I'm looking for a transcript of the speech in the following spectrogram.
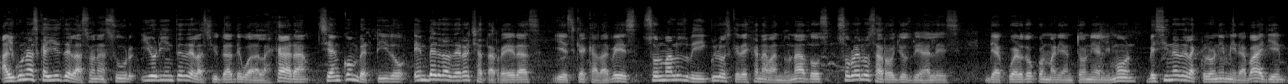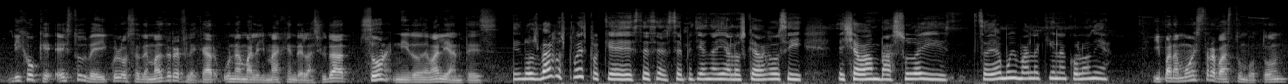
Algunas calles de la zona sur y oriente de la ciudad de Guadalajara se han convertido en verdaderas chatarreras y es que cada vez son más los vehículos que dejan abandonados sobre los arroyos viales. De acuerdo con María Antonia Limón, vecina de la colonia Miravalle, dijo que estos vehículos, además de reflejar una mala imagen de la ciudad, son nido de maleantes. Los vagos, pues, porque este, se, se metían ahí a los carros y echaban basura y se veía muy mal aquí en la colonia. Y para muestra basta un botón,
